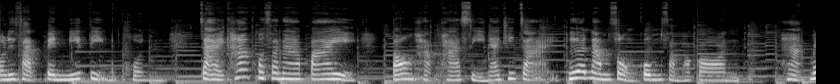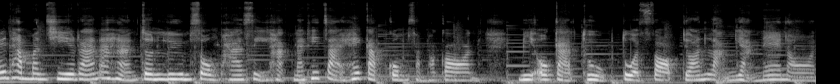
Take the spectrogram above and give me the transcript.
บริษัทเป็นนิติบุคคล จ่ายค่าโฆษณาไป ต้องหักภาษีหน้าที่จ่าย เพื่อนำส่งกรมสรรพากร หากไม่ทำบัญชีร้านอาหารจนลืมส่งภาษีหักหน้าที่จ่ายให้กับกรมสรรพากร มีโอกาสถูกตรวจสอบย้อนหลังอย่างแน่นอน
